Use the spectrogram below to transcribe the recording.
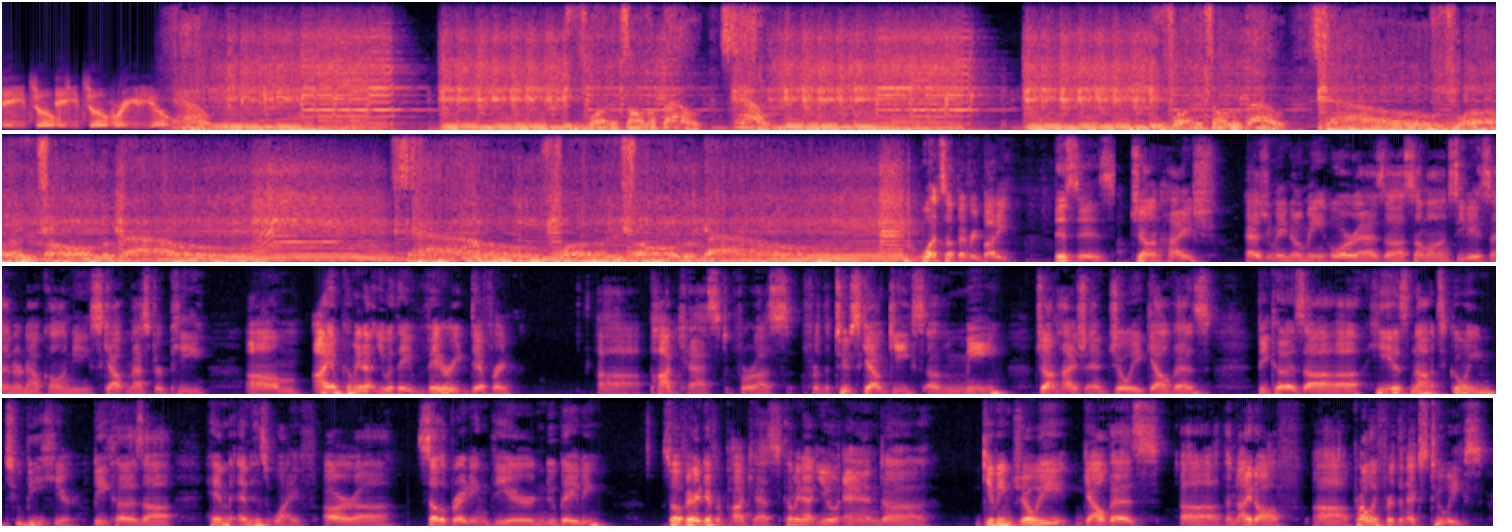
Angel, Angel Radio. It's what it's all about. Scout. It's what it's all about. Scout's what it's all about. Scout's what it's all about. What's up, everybody? This is John Heisch, as you may know me, or as uh, some on CBSN are now calling me Scoutmaster P. Um, I am coming at you with a very different uh, podcast for us, for the two Scout geeks of me, John Heisch, and Joey Galvez, because uh, he is not going to be here because uh, him and his wife are uh, celebrating their new baby. So a very different podcast coming at you and uh, giving Joey Galvez uh, the night off, uh, probably for the next two weeks,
